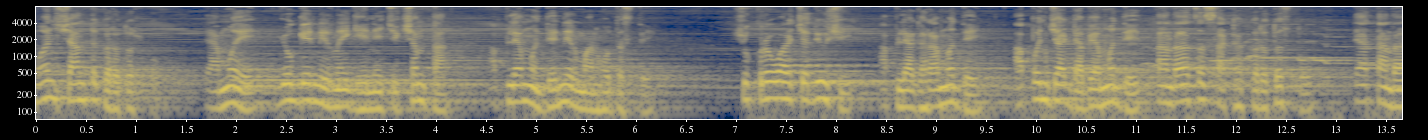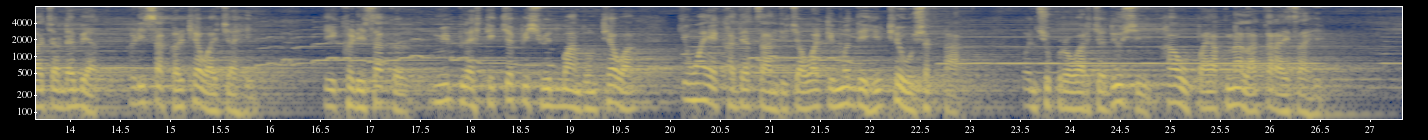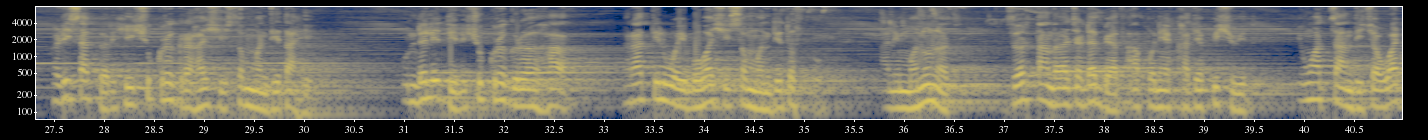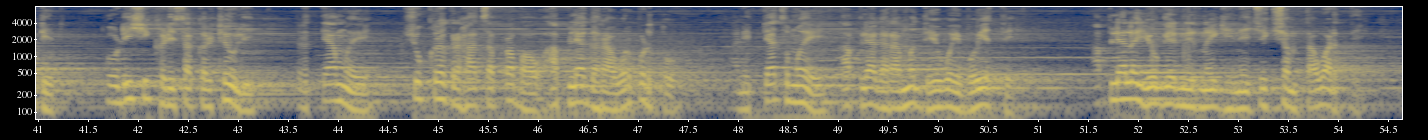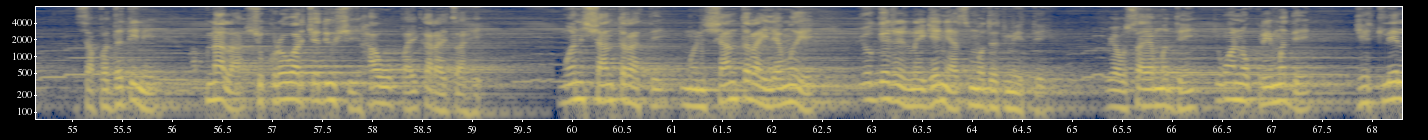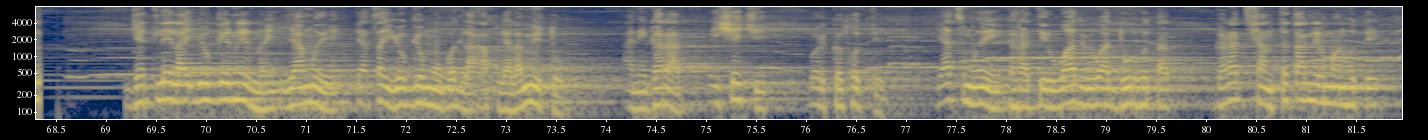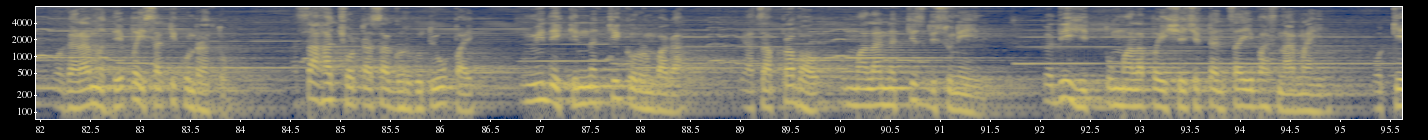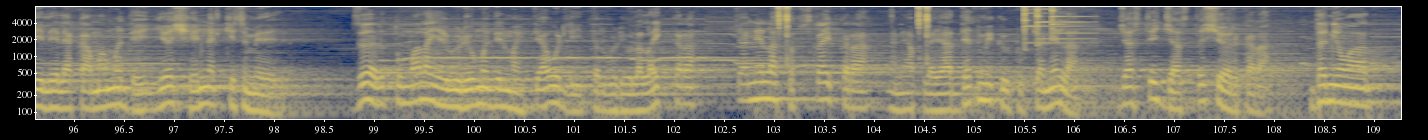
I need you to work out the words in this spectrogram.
मन शांत करत असतो त्यामुळे योग्य निर्णय घेण्याची क्षमता आपल्यामध्ये निर्माण होत असते. शुक्रवारच्या दिवशी आपल्या घरामध्ये आपण ज्या डब्यामध्ये तांदळाचा साठा करत असतो त्या तांदळाच्या डब्यात खडीसाखर ठेवायची आहे. ही खडीसाखर तुम्ही प्लॅस्टिकच्या पिशवीत बांधून ठेवा किंवा एखाद्या चांदीच्या वाटीमध्येही ठेवू शकता. पण शुक्रवारच्या दिवशी हा उपाय आपणाला करायचा आहे. खडीसाखर ही शुक्र ग्रहाशी संबंधित आहे. कुंडलीतील शुक्र ग्रह हा घरातील वैभवाशी संबंधित असतो. आणि म्हणूनच जर तांदळाच्या डब्यात आपण एखाद्या पिशवीत किंवा चांदीच्या वाटेत थोडीशी खडीसाखर ठेवली तर त्यामुळे शुक्र ग्रहाचा प्रभाव आपल्या घरावर पडतो आणि त्याचमुळे आपल्या घरामध्ये वैभव येते. आपल्याला योग्य निर्णय घेण्याची क्षमता वाढते. अशा पद्धतीने आपणाला शुक्रवारच्या दिवशी हा उपाय करायचा आहे. मन शांत राहते. मन शांत राहिल्यामुळे योग्य निर्णय घेण्यास मदत मिळते. व्यवसायामध्ये किंवा नोकरीमध्ये घेतलेला घेतलेला योग्य निर्णय यामुळे त्याचा योग्य मोबदला आपल्याला मिळतो आणि घरात पैशाची बरकत होते. याचमुळे घरातील वादविवाद दूर होतात घरात शांतता निर्माण होते व घरामध्ये पैसा टिकून राहतो. असा हा छोटासा घरगुती उपाय तुम्ही देखील नक्की करून बघा. याचा प्रभाव तुम्हाला नक्कीच दिसून येईल. कधीही तुम्हाला पैशाची टंचाई भासणार नाही व केलेल्या कामामध्ये यश हे नक्कीच मिळेल. जर तुम्हाला या व्हिडिओमधील माहिती आवडली तर व्हिडिओला लाईक करा चॅनेलला सबस्क्राईब करा आणि आपल्या या आध्यात्मिक यूट्यूब चॅनेलला जास्तीत जास्त शेअर करा. धन्यवाद.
